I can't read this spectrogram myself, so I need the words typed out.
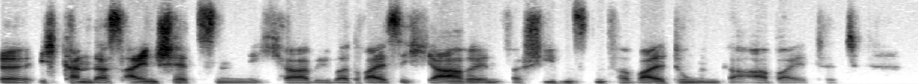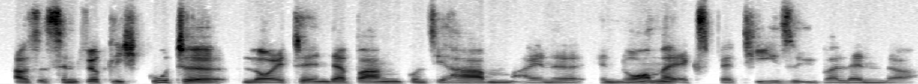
Äh, ich kann das einschätzen. Ich habe über 30 Jahre in verschiedensten Verwaltungen gearbeitet. Also es sind wirklich gute Leute in der Bank und sie haben eine enorme Expertise über Länder.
